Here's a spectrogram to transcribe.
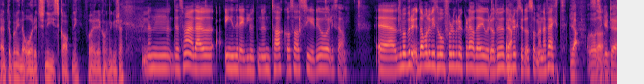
Og endte opp med å vinne årets nyskapning for Kongen av Gulset. Men det som er, det er jo ingen regel uten unntak, og så sier de jo liksom eh, du må Da må du vite hvorfor du bruker det, og det gjorde jo du. Du Ja. brukte det som en effekt. Ja, og det var Så- sikkert det.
